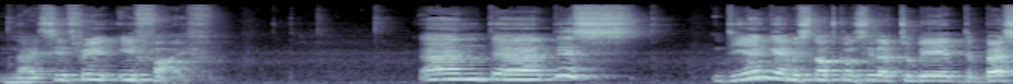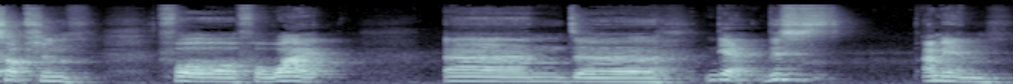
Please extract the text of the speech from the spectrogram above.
knight c3, e5. And uh, this, the endgame is not considered to be the best option for for white. And uh, yeah, this, I mean,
